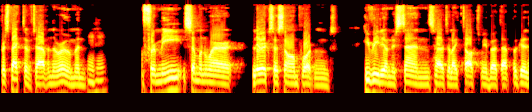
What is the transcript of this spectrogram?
perspective to have in the room. And Mhm. for me, someone where lyrics are so important, he really understands how to like talk to me about that because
